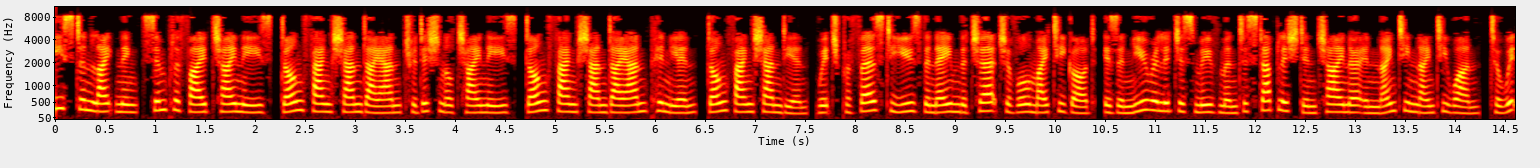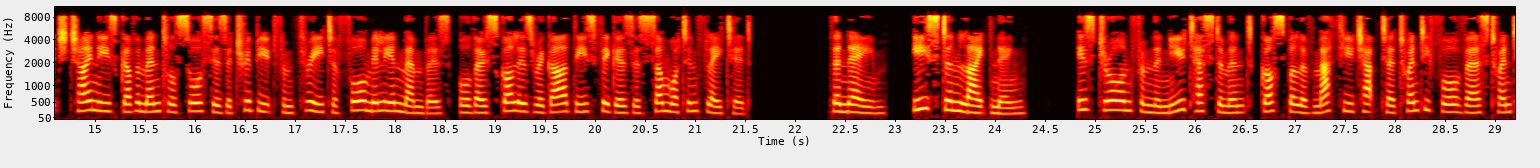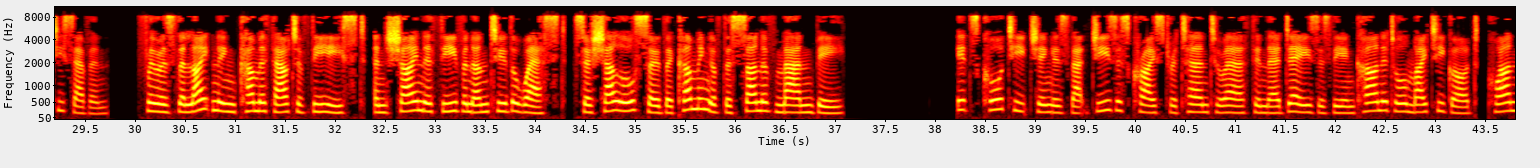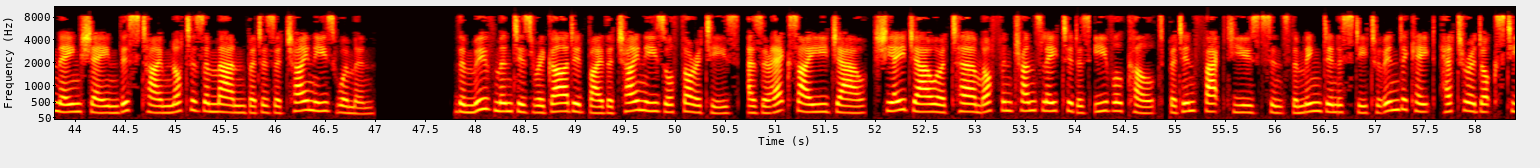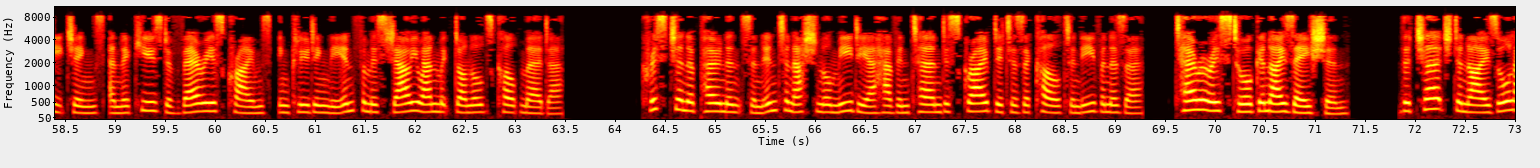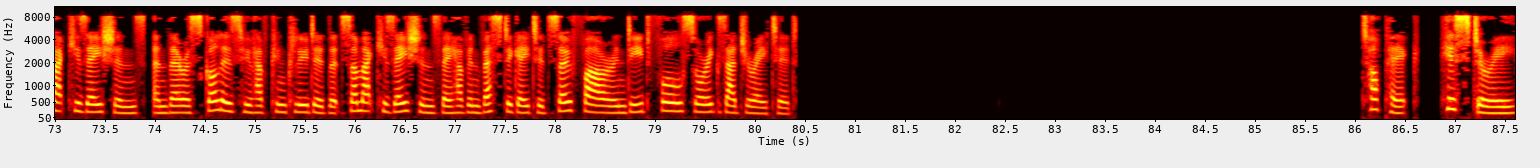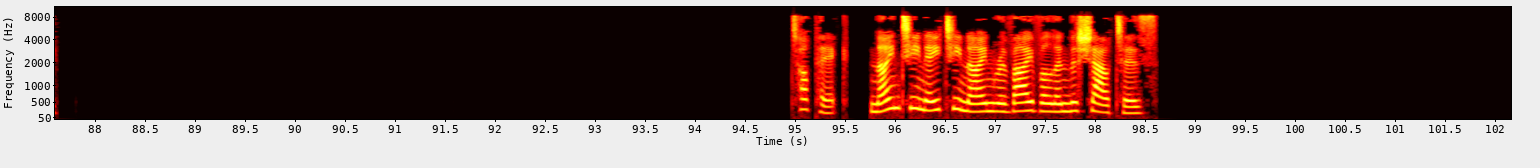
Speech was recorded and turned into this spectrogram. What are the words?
Eastern Lightning simplified Chinese, Dongfang Shandian traditional Chinese, Dongfang Shandian Pinyin, Dongfang Shandian, which prefers to use the name The Church of Almighty God, is a new religious movement established in China in 1991, to which Chinese governmental sources attribute from 3 to 4 million members, although scholars regard these figures as somewhat inflated. The name, Eastern Lightning, is drawn from the New Testament, Gospel of Matthew chapter 24 verse 27. For as the lightning cometh out of the east, and shineth even unto the west, so shall also the coming of the Son of Man be. Its core teaching is that Jesus Christ returned to earth in their days as the incarnate Almighty God, Quanneng Shen this time not as a man but as a Chinese woman. The movement is regarded by the Chinese authorities, as a xie jiao, xie jiao a term often translated as evil cult but in fact used since the Ming dynasty to indicate heterodox teachings and accused of various crimes, including the infamous Zhaoyuan McDonald's cult murder. Christian opponents and international media have in turn described it as a cult and even as a terrorist organization. The Church denies all accusations, and there are scholars who have concluded that some accusations they have investigated so far are indeed false or exaggerated. History Topic 1989 revival and the Shouters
